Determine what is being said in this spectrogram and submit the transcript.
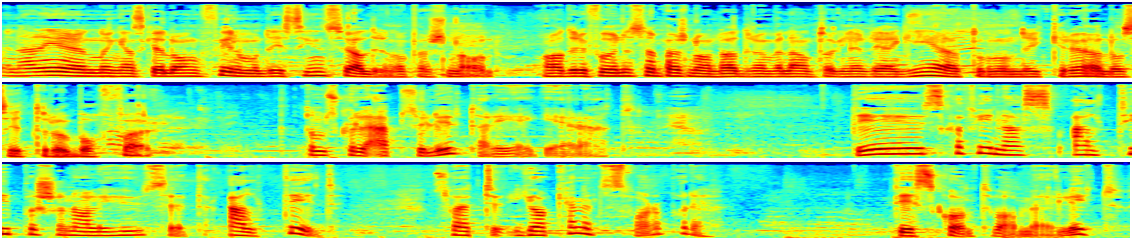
Men här är det ändå en ganska lång film och det syns ju aldrig någon personal. Och hade det funnits en personal hade de väl antagligen reagerat om de dricker öl och sitter och boffar. De skulle absolut ha reagerat. Det ska finnas alltid personal i huset, alltid. Så att jag kan inte svara på det. Det ska inte vara möjligt.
